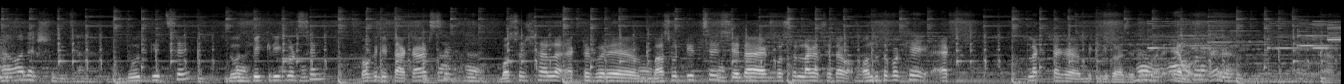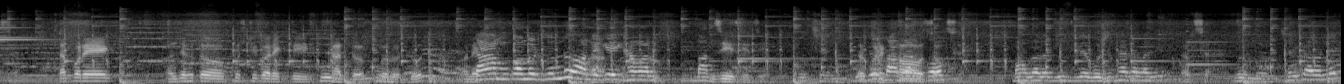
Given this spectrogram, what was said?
হ্যাঁ অনেক সুবিধা। হ্যাঁ। দুধ দিচ্ছে দুধ বিক্রি করছেন পকেটে টাকা আসছে। হ্যাঁ বছর সাল একটা করে বাছুর দিচ্ছে সেটা এক বছর লাগা সেটা অন্তত পক্ষে এক লাখ টাকা বিক্রি করা যেতে হ্যাঁ পারে এমন। হয়। আচ্ছা। তারপরে যেহেতু পুষ্টিকর একটি খাদ্য গরুর দুধ অনেক দাম কমের জন্য অনেকেই খামার বাদ জি জি জি। তারপরে কম চলছে। বাজারে দুধ দিয়ে বসে থাকা লাগে। আচ্ছা। বুঝলেন? সেই কারণেই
